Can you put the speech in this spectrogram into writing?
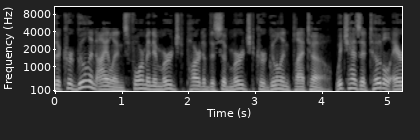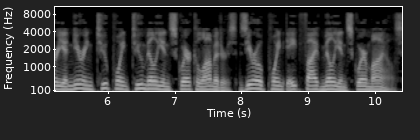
The Kerguelen Islands form an emerged part of the submerged Kerguelen Plateau, which has a total area nearing 2.2 million square kilometers, 0.85 million square miles.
